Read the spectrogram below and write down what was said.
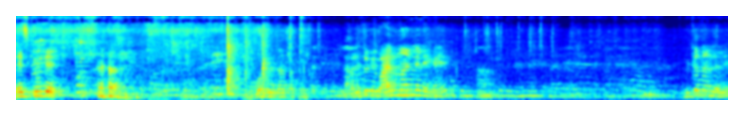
लेच क्यूट आहे म्हणजे तुम्ही बाहेरून आणलेले काय विकत आणलेले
